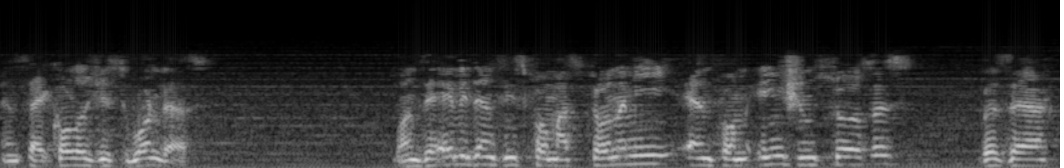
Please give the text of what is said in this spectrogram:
And psychologists wonder when the evidence is from astronomy and from ancient sources, whether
